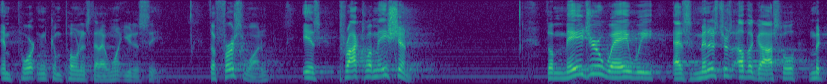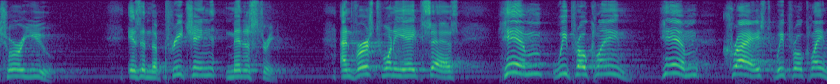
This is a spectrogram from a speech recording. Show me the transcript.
important components that I want you to see. The first one is proclamation. The major way we, as ministers of the gospel, mature you is in the preaching ministry. And verse 28 says, Him we proclaim. Him, Christ, we proclaim.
